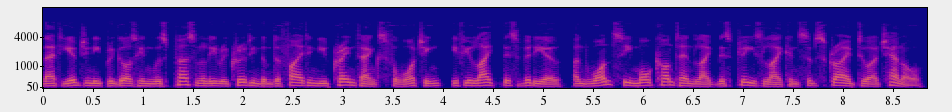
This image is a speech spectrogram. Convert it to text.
that Yevgeny Prigozhin was personally recruiting them to fight in Ukraine. Thanks for watching. If you liked this video and want to see more content like this please like and subscribe to our channel.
